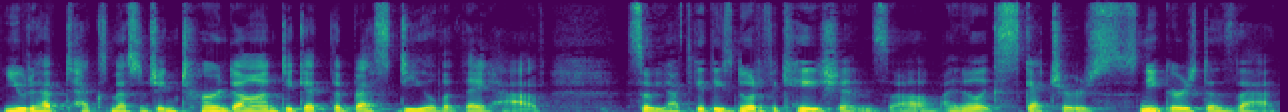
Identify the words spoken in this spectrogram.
you to have text messaging turned on to get the best deal that they have. So you have to get these notifications. Um, I know like Skechers, sneakers does that.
